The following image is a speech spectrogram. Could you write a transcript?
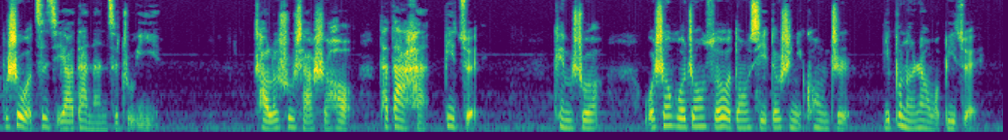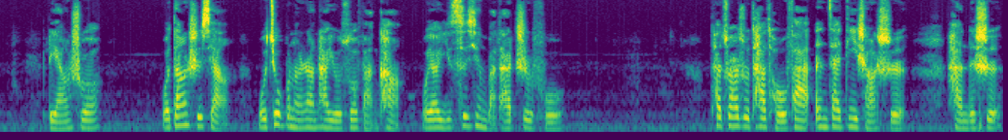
不是我自己要大男子主义。”吵了数小时后，他大喊：“闭嘴！”Kim 说：“我生活中所有东西都是你控制，你不能让我闭嘴。”李阳说：“我当时想，我就不能让他有所反抗，我要一次性把他制服。”他抓住他头发摁在地上时，喊的是：“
